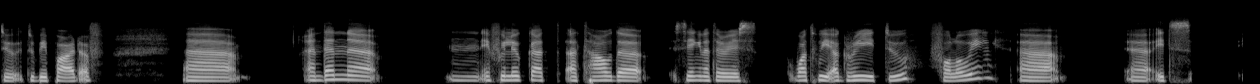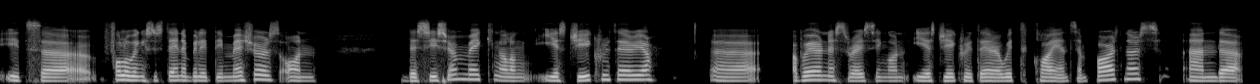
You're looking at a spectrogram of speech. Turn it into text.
to, to be part of. Uh, and then uh, mm, if we look at, at how the signatories what we agreed to following. Uh, uh, it's it's uh, following sustainability measures on decision making along ESG criteria, uh, awareness raising on ESG criteria with clients and partners, and uh,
